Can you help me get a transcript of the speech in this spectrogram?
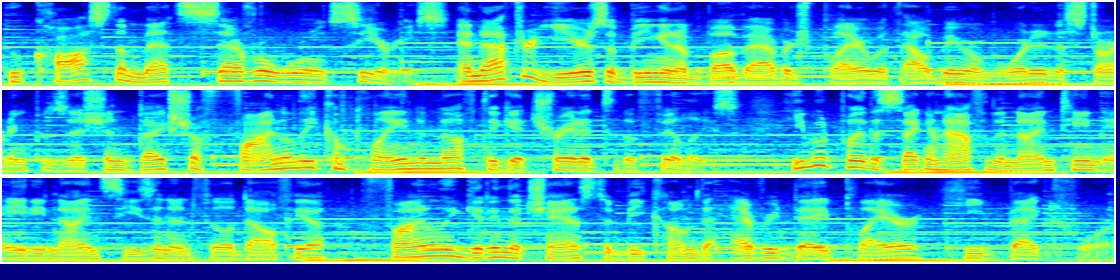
who cost the Mets several World Series. And after years of being an above average player without being rewarded a starting position, Dykstra finally complained enough to get traded to the Phillies. He would play the second half of the 1989 season in Philadelphia finally getting the chance to become the everyday player he begged for.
